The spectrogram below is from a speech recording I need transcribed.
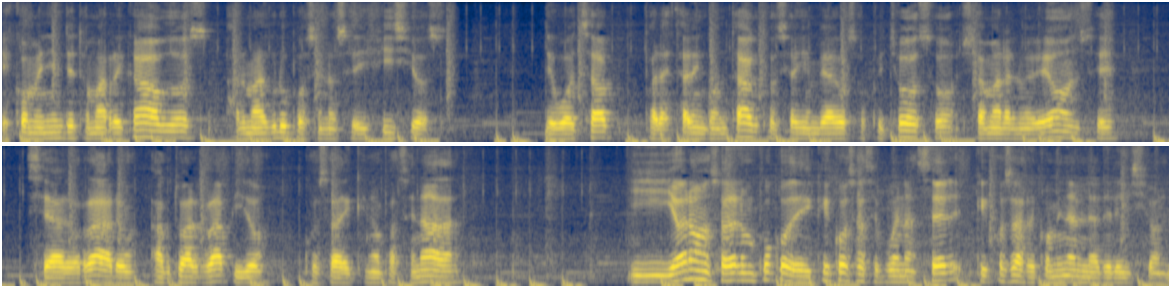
es conveniente tomar recaudos, armar grupos en los edificios de WhatsApp para estar en contacto si alguien ve algo sospechoso, llamar al 911, si hay algo raro, actuar rápido cosa de que no pase nada. Y ahora vamos a hablar un poco de qué cosas se pueden hacer, qué cosas recomiendan en la televisión.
